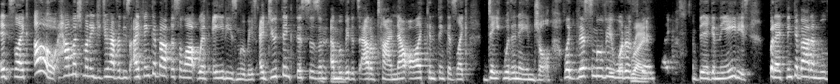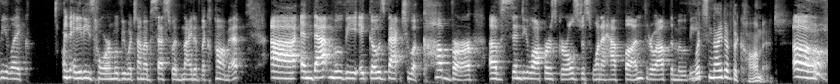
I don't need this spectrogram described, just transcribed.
it's like, oh, how much money did you have for these? I think about this a lot with 80s movies. I do think this is an, a mm-hmm. movie that's out of time. Now all I can think is like Date with an Angel. Like this movie would have Right. been like big in the 80s. But I think about a movie like an 80s horror movie, which I'm obsessed with, Night of the Comet. Uh, and that movie, it goes back to a cover of Cyndi Lauper's Girls Just Want to Have Fun throughout the movie. what's night of the comet Oh,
